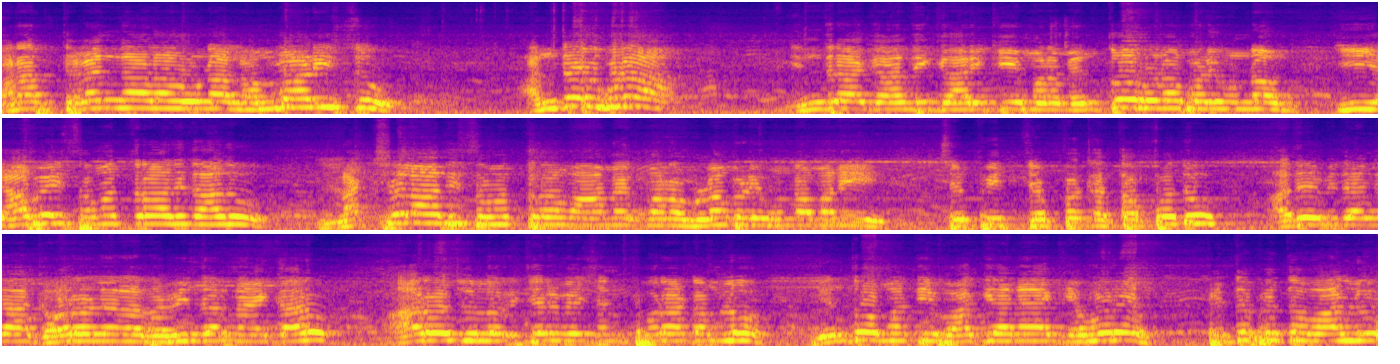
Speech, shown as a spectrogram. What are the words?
మన తెలంగాణలో ఉన్న లంబాడీసు అందరూ కూడా ఇందిరాగాంధీ గారికి మనం ఎంతో రుణపడి ఉన్నాం. ఈ యాభై సంవత్సరాలు కాదు లక్షలాది సంవత్సరం ఆమెకు మనం రుణపడి ఉన్నామని చెప్పి చెప్పక తప్పదు. అదే విధంగా గౌరవనీయ రవీందర్ నాయక్ గారు ఆ రోజుల్లో రిజర్వేషన్ పోరాటంలో ఎంతో మంది భాగ్యనాయక్ ఎవరు పెద్ద పెద్ద వాళ్ళు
